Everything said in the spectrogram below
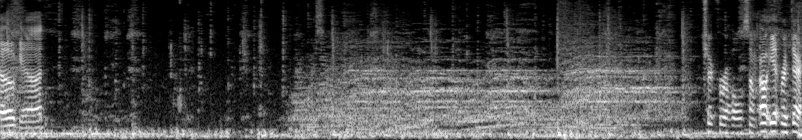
Oh god. Check for a hole somewhere. Oh, yeah, right there.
